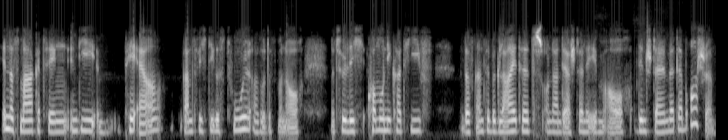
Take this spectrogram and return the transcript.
in das Marketing, in die PR, ganz wichtiges Tool, also dass man auch natürlich kommunikativ das Ganze begleitet und an der Stelle eben auch den Stellenwert der Branche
